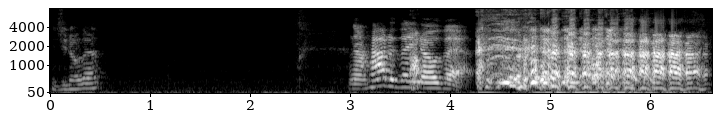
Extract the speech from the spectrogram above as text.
Did you know that? Now, how do they know that?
